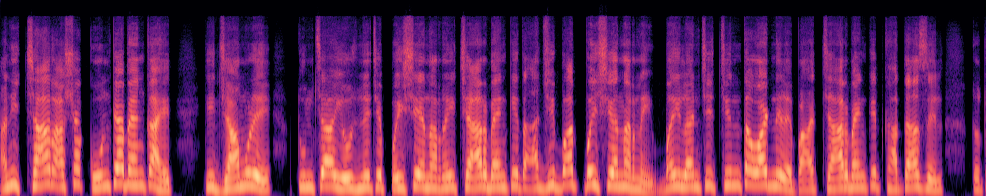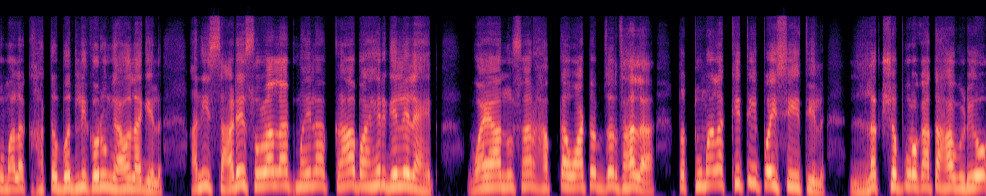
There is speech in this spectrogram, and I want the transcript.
आणि चार अशा कोणत्या बँका आहेत की ज्यामुळे तुमच्या योजनेचे पैसे येणार नाही चार बँकेत अजिबात पैसे येणार नाही. महिलांची चिंता वाढलेली आहे. पण चार बँकेत खातं असेल तर तुम्हाला खातं बदली करून घ्यावं लागेल. आणि साडे सोळा लाख महिला का बाहेर गेलेल्या आहेत? वयानुसार हप्ता वाटप जर झाला तर तुम्हाला किती पैसे येतील? लक्षपूर्वक आता हा व्हिडिओ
